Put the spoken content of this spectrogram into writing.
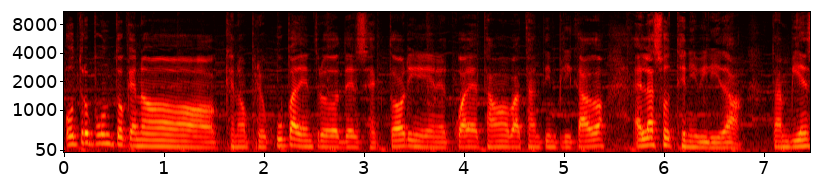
otro punto que nos, que nos preocupa dentro del sector y en el cual estamos bastante implicados es la sostenibilidad. También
